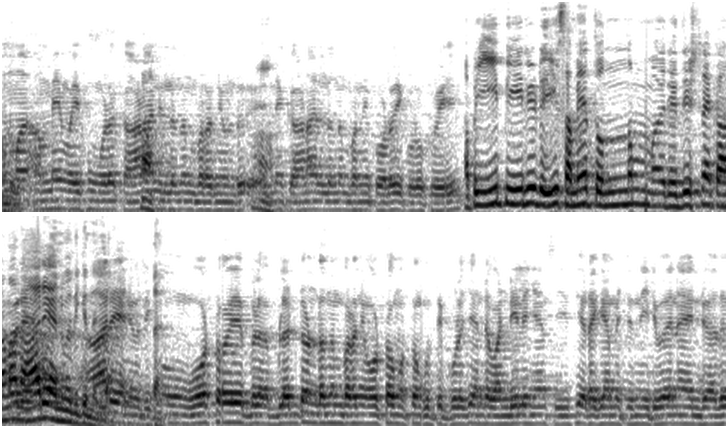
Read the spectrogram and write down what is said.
അമ്മ അമ്മയും വൈഫും കൂടെ കാണാനില്ലെന്നും പറഞ്ഞുകൊണ്ട് എന്നെ കാണാനില്ലെന്നും പറഞ്ഞ് കോടതി കൊടുക്കുകയും. അപ്പൊ ഈ പീരീഡ് ഈ സമയത്തൊന്നും രതീഷിനെ കാണാൻ ആരെ അനുവദിക്കുന്നില്ല? ആരെ അനുവദിക്കും? ഓട്ടോയിൽ ബ്ലഡ് ഉണ്ടെന്നും പറഞ്ഞ് ഓട്ടോ മൊത്തം കുത്തിപ്പൊളിച്ച് എന്റെ വണ്ടിയിൽ ഞാൻ സി സി അടയ്ക്കാൻ പറ്റുന്ന ഇരുപതിനായിരം രൂപ അത്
